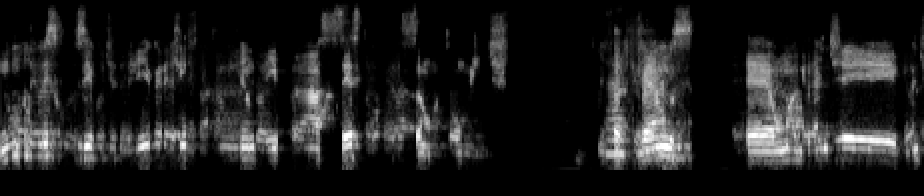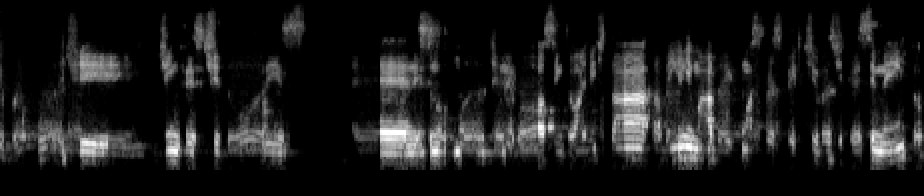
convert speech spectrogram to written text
No modelo exclusivo de delivery, a gente está caminhando aí para a sexta operação atualmente. Já ah, tivemos é, uma grande, grande procura de, de investidores é, nesse novo modelo de negócio, então a gente está tá bem animado aí com as perspectivas de crescimento.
